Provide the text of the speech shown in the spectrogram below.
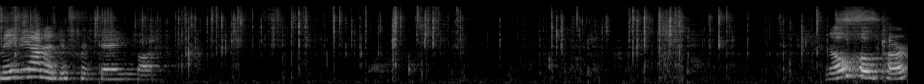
Maybe on a different day, but. No code card.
